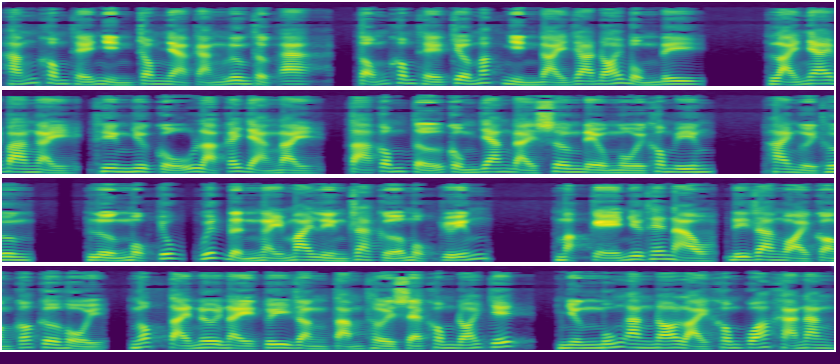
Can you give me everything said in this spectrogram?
hắn không thể nhìn trong nhà cạn lương thực a, tổng không thể trơ mắt nhìn đại gia đói bụng đi. Lại nhai ba ngày, thiên như cũ là cái dạng này, tạ công tử cùng Giang Đại Sơn đều ngồi không yên. Hai người thương, lượng một chút, quyết định ngày mai liền ra cửa một chuyến. Mặc kệ như thế nào, đi ra ngoài còn có cơ hội, ngốc tại nơi này tuy rằng tạm thời sẽ không đói chết, nhưng muốn ăn no lại không quá khả năng,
